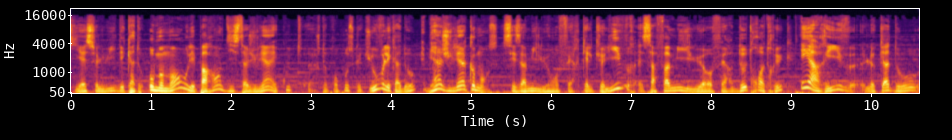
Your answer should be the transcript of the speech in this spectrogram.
qui est celui des cadeaux. Au moment où les parents disent à Julien, écoute, euh, je te propose que tu ouvres les cadeaux, eh bien Julien commence. Ses amis lui ont offert quelques livres, sa famille lui a offert 2-3 trucs, et arrive le cadeau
